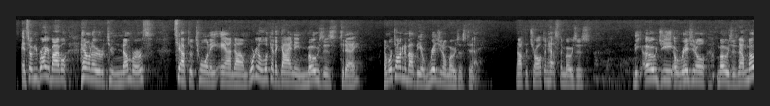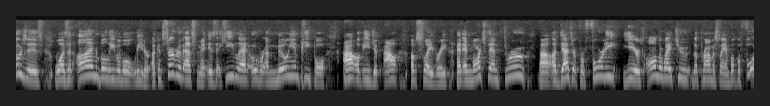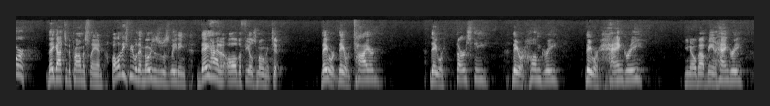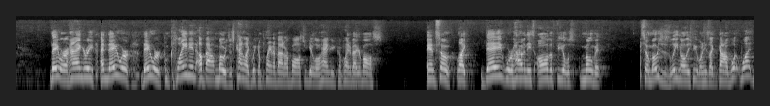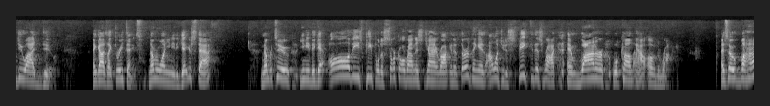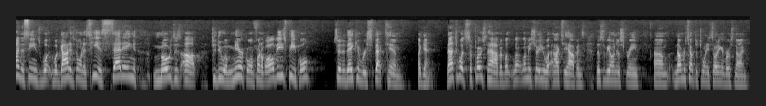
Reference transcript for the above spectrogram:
And so if you brought your Bible, head on over to Numbers chapter 20, and um, we're going to look at a guy named Moses today. And we're talking about the original Moses today, not the Charlton Heston Moses, the OG original Moses. Now, Moses was an unbelievable leader. A conservative estimate is that he led over a million people out of Egypt, out of slavery, and, and marched them through uh, a desert for 40 years on their way to the promised land. But before they got to the promised land, all these people that Moses was leading, they had an all the feels moment too. They were, they were tired, they were thirsty, they were hungry, they were hangry. You know about being hangry? They were hangry and they were they were complaining about Moses, kind of like we complain about our boss. You get a little hangry, you complain about your boss. And so, like, they were having these all the feels moment. So Moses is leading all these people, and he's like, God, what, what do I do? And God's like, three things. Number one, you need to get your staff. Number two, you need to get all these people to circle around this giant rock. And the third thing is, I want you to speak to this rock, and water will come out of the rock. And so, behind the scenes, what, what God is doing is He is setting Moses up to do a miracle in front of all these people so that they can respect Him again. That's what's supposed to happen, but let, let me show you what actually happens. This will be on your screen. Um, Numbers chapter 20, starting in verse 9.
